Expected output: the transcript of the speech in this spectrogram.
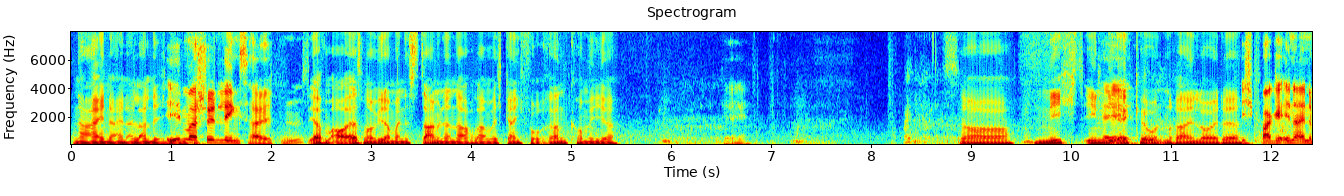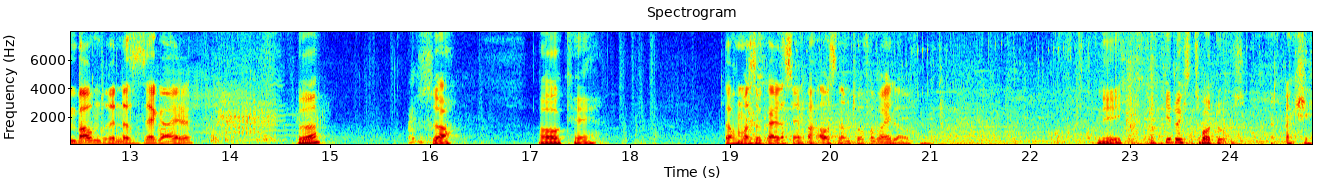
Nein, nein, da lande ich nicht. Immer schön links halten. Ich darf auch erstmal wieder meine Stamina nachladen, weil ich gar nicht vorankomme hier. Okay. So, nicht in die Okay. Ecke unten rein, Leute. Ich bugge in einem Baum drin, das ist sehr geil. Ja? So. Okay. Ist auch mal so geil, dass wir einfach außen am Tor vorbeilaufen. Nee, ich, ich gehe durchs Tor durch. Okay.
